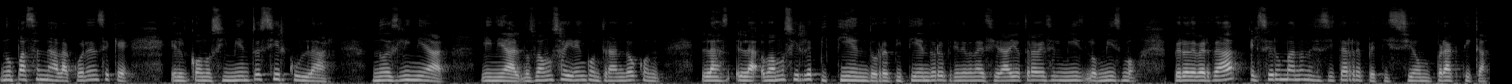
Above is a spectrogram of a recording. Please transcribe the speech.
no pasa nada. Acuérdense que el conocimiento es circular, no es lineal lineal. Nos vamos a ir encontrando con las, vamos a ir repitiendo, repitiendo, repitiendo. Van a decir, ay, otra vez el, lo mismo. Pero de verdad, el ser humano necesita repetición, práctica,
